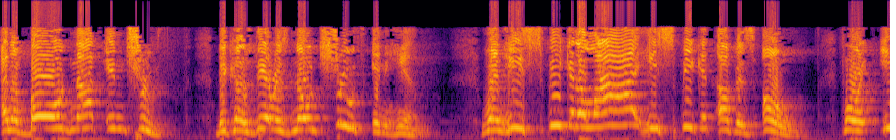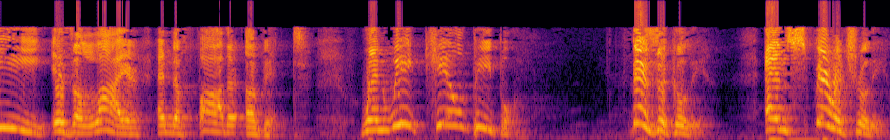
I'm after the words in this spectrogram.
and abode not in truth because there is no truth in him. When he speaketh a lie, he speaketh of his own for he is a liar and the father of it. When we kill people physically and spiritually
